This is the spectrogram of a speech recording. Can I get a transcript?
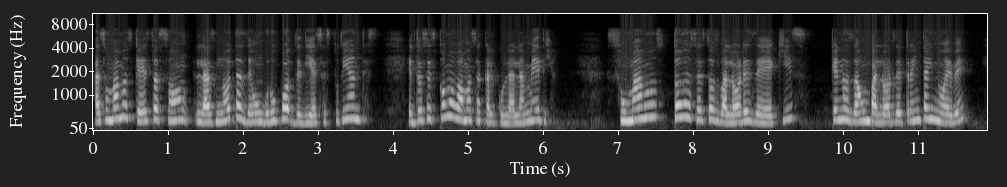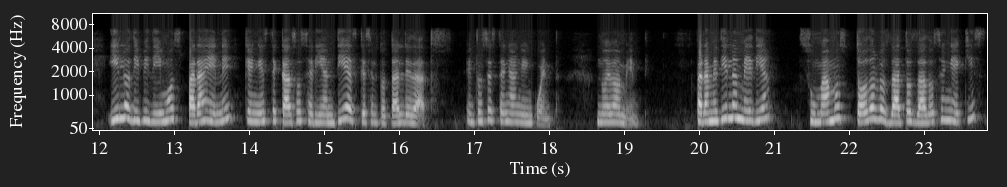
Asumamos que estas son las notas de un grupo de 10 estudiantes. Entonces, ¿cómo vamos a calcular la media? Sumamos todos estos valores de X, que nos da un valor de 39, y lo dividimos para n, que en este caso serían 10, que es el total de datos. Entonces tengan en cuenta, nuevamente, para medir la media, sumamos todos los datos dados en x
